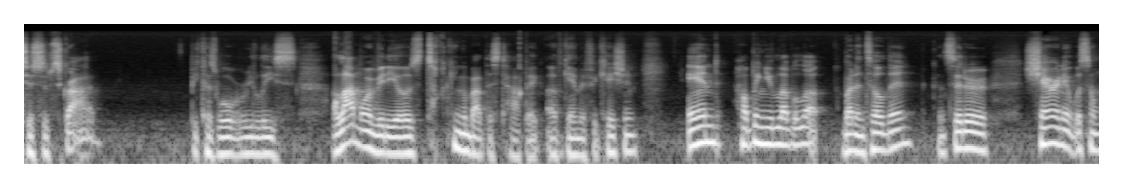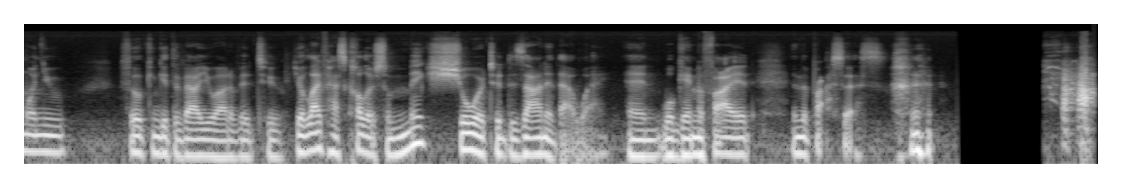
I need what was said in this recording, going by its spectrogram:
to subscribe because we'll release a lot more videos talking about this topic of gamification and helping you level up. But until then, consider sharing it with someone you Phil can get the value out of it too. Your life has color, so make sure to design it that way, and we'll gamify it in the process.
